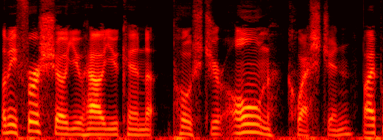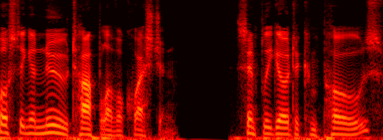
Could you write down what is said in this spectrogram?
Let me first show you how you can post your own question by posting a new top-level question. Simply go to Compose,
